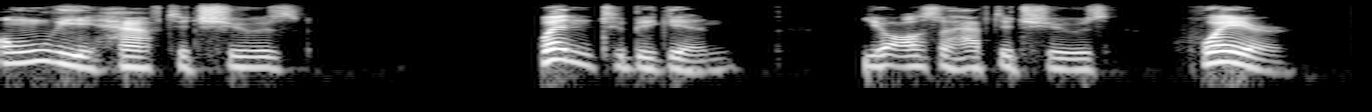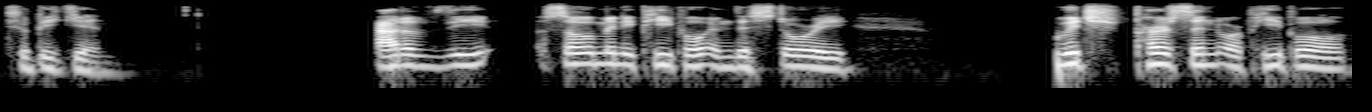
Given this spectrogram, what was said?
only have to choose when to begin, you also have to choose where to begin. Out of the so many people in this story, which person or people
